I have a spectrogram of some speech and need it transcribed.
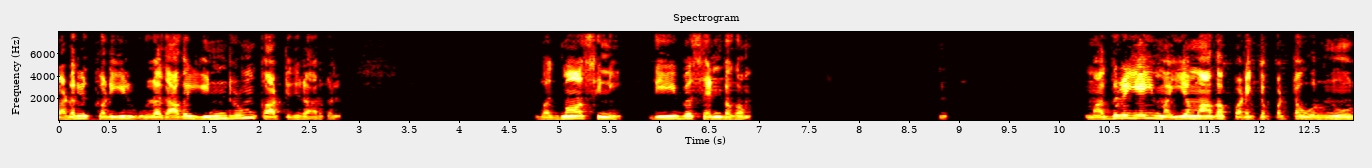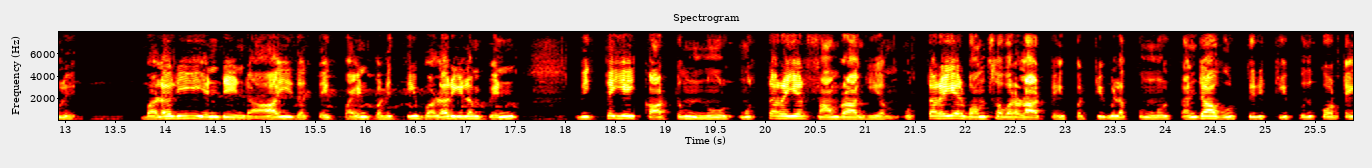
கடலுக்கடியில் உள்ளதாக இன்றும் காட்டுகிறார்கள். பத்மாசினி தீப செண்பகம் மதுரையை மையமாக படைக்கப்பட்ட ஒரு நூல். வளரி என்ற ஆயுதத்தை பயன்படுத்தி வளரிளம் பெண் வித்தையை காட்டும் நூல் முத்தரையர் சாம்ராஜ்யம். முத்தரையர் வம்ச வரலாற்றை பற்றி விளக்கும் நூல் தஞ்சாவூர் திருச்சி புதுக்கோட்டை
